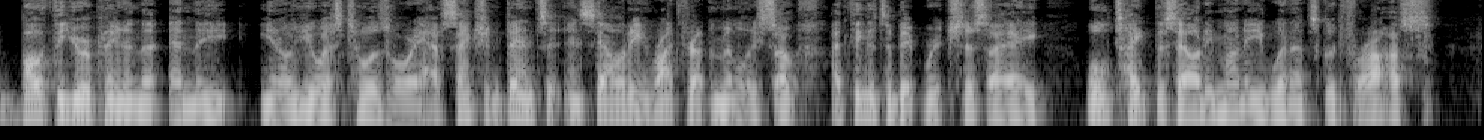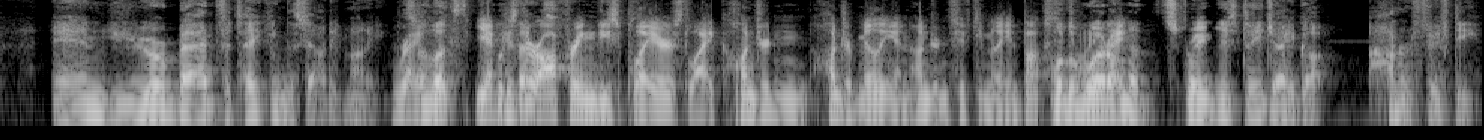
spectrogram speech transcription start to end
both the European and the and the you know U.S. tours already have sanctioned events in Saudi and right throughout the Middle East. So I think it's a bit rich to say we'll take the Saudi money when it's good for us, and you're bad for taking the Saudi money. So let's Yeah, because they're offering these players like 100, and- 100 million, 150 million bucks. Well, the word right? on the street is DJ got 150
